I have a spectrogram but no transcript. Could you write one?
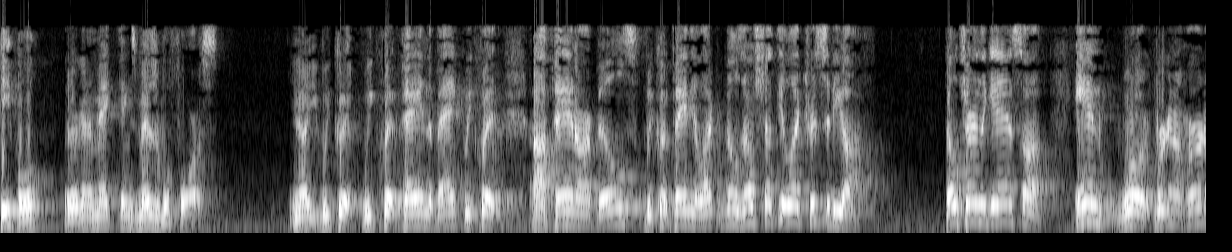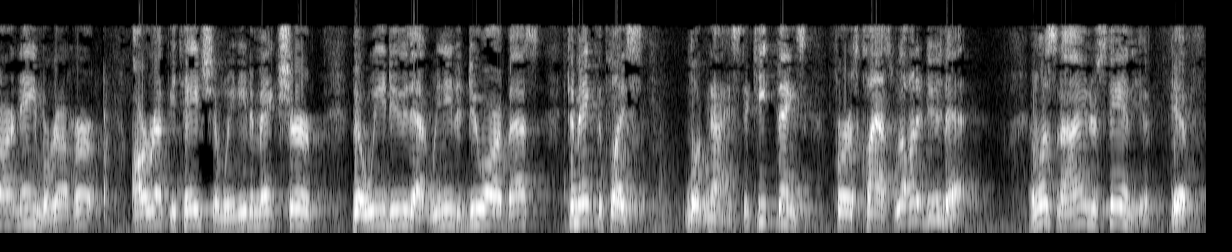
people that are going to make things miserable for us. You know, we quit, we quit paying the bank, we quit uh, paying our bills, we quit paying the electric bills, they'll shut the electricity off. They'll turn the gas off. And we're, we're going to hurt our name. We're going to hurt our reputation. We need to make sure that we do that. We need to do our best to make the place look nice, to keep things first class. We ought to do that. And listen, I understand you. If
